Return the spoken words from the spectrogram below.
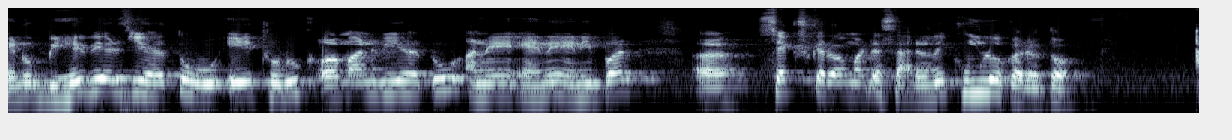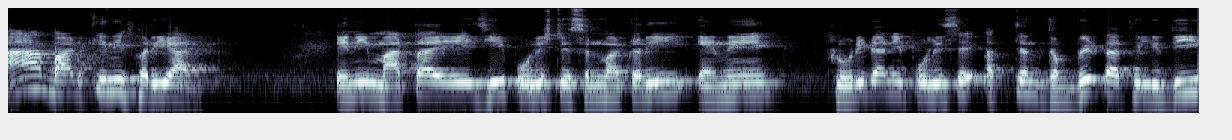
એનું બિહેવિયર જે હતું એ થોડુંક અમાનવીય હતું અને એને એની પર સેક્સ કરવા માટે શારીરિક હુમલો કર્યો હતો. આ બાળકીની ફરિયાદ એની માતાએ જે પોલીસ સ્ટેશનમાં કરી, એને ફ્લોરિડાની પોલીસે અત્યંત ગંભીરતાથી લીધી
